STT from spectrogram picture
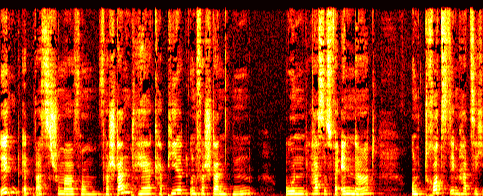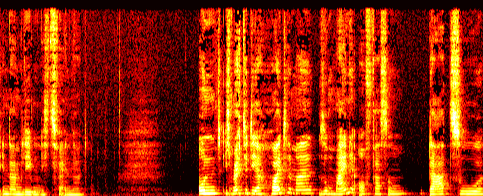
irgendetwas schon mal vom Verstand her kapiert und verstanden und hast es verändert und trotzdem hat sich in deinem Leben nichts verändert. Und ich möchte dir heute mal so meine Auffassung dazu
